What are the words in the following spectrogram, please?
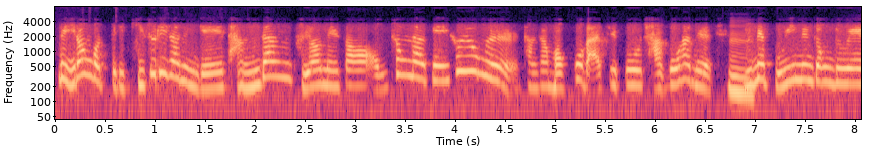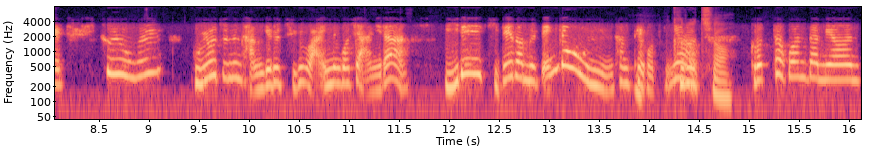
근데 이런 것들이 기술이라는 게 당장 구현해서 엄청나게 효용을 당장 먹고 마시고 자고 하는 음. 눈에 보이는 정도의 효용을 보여주는 단계로 지금 와 있는 것이 아니라 미래의 기대감을 땡겨온 상태거든요. 그렇죠. 그렇다고 한다면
